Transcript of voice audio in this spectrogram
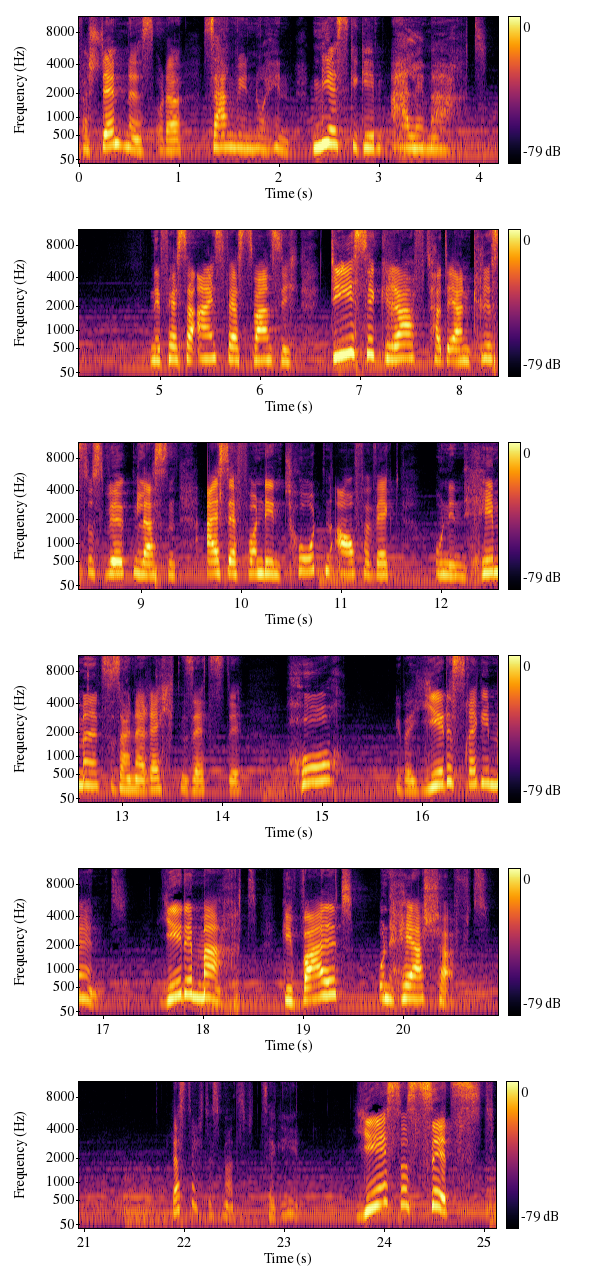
Verständnis oder sagen wir ihn nur hin? Mir ist gegeben alle Macht in Epheser 1, Vers 20, diese Kraft hat er an Christus wirken lassen, als er von den Toten auferweckt und in den Himmel zu seiner Rechten setzte. Hoch über jedes Regiment, jede Macht, Gewalt und Herrschaft. Lasst euch das mal zergehen. Jesus sitzt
